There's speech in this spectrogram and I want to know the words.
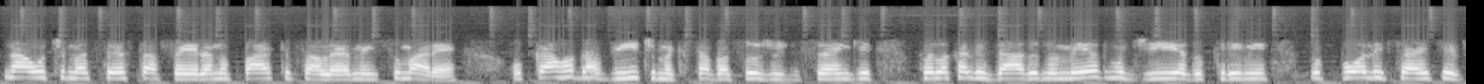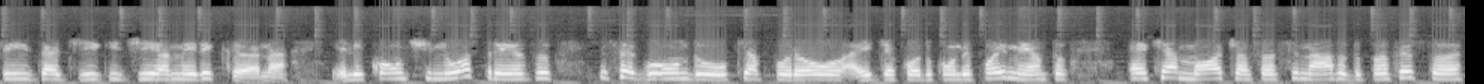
na última sexta-feira no Parque Salerno, em Sumaré. O carro da vítima, que estava sujo de sangue, foi localizado no mesmo dia do crime do policiais civis da DIG de Americana. Ele continua preso e, segundo o que apurou, aí de acordo com o depoimento, é que a morte, o assassinato do professor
